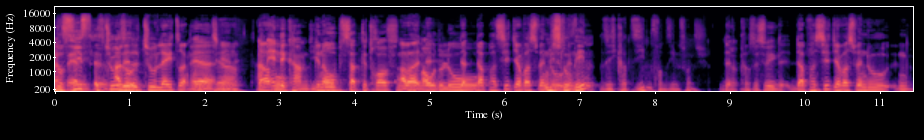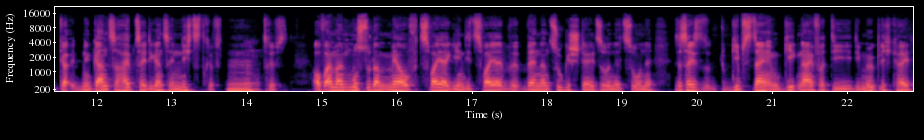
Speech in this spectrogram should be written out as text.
du siehst, es Too also, little, too late, sagt man Ja. ganz Ja. gerne. Am Da, Ende kamen die. Genau. Obst hat getroffen, Aber äh, Maudolo. da, da passiert ja was, wenn und die du. Slowenen sehe ich gerade 7 von 27. ja, krass. deswegen. Da passiert ja was, wenn du eine ganze Halbzeit die ganze Zeit nichts triffst. Mhm. triffst. Auf einmal musst du dann mehr auf Zweier gehen. Die Zweier werden dann zugestellt, so in der Zone. Das heißt, du gibst deinem Gegner einfach die, die Möglichkeit,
